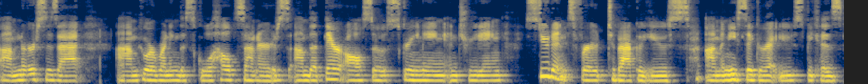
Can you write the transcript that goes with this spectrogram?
um, nurses at um, who are running the school health centers, um, that they're also screening and treating students for tobacco use and e-cigarette use because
